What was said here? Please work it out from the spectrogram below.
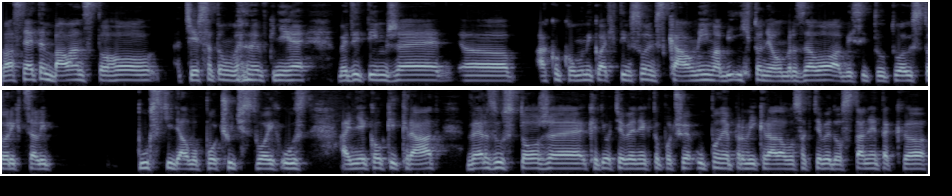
vlastne aj ten balans toho, tiež sa tomu venujem v knihe, medzi tým, že uh, ako komunikovať k tým svojim skalným, aby ich to neomrzelo, aby si tú tvoju story chceli pustiť alebo počuť z tvojich úst aj niekoľký krát versus to, že keď o tebe niekto počuje úplne prvýkrát alebo sa k tebe dostane, tak uh,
